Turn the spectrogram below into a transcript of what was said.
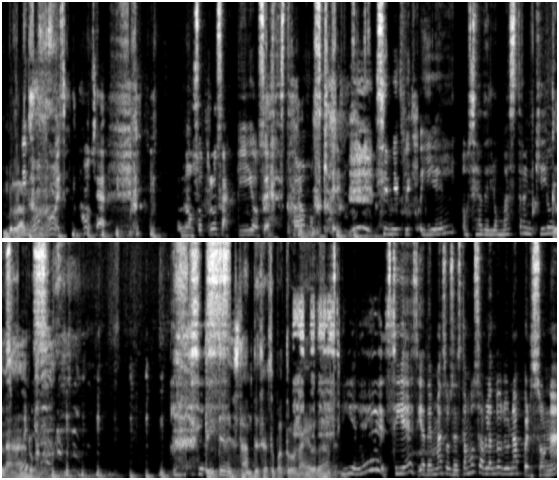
¿Verdad? no, no, es que no, o sea, nosotros aquí, o sea, estábamos que, sí me explico, y él, o sea, de lo más tranquilo. Claro. Qué interesante es esto, patrona, ¿eh? ¿verdad? Sí es, sí es. Y además, o sea, estamos hablando de una persona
